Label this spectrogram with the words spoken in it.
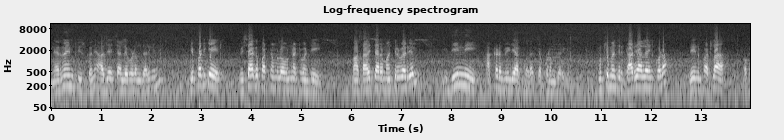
నిర్ణయం తీసుకొని ఆదేశాలు ఇవ్వడం జరిగింది. ఇప్పటికే విశాఖపట్నంలో ఉన్నటువంటి మా సహచార మంత్రివర్యులు దీన్ని అక్కడ మీడియాకు కూడా చెప్పడం జరిగింది. ముఖ్యమంత్రి కార్యాలయం కూడా దీని పట్ల ఒక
